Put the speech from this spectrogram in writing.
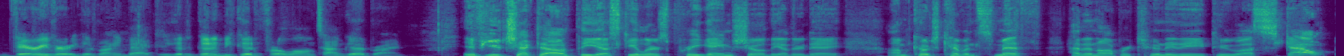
very, very good running back. Going to be good for a long time. Good, Brian. If you checked out the uh, Steelers pregame show the other day, um, Coach Kevin Smith had an opportunity to uh, scout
